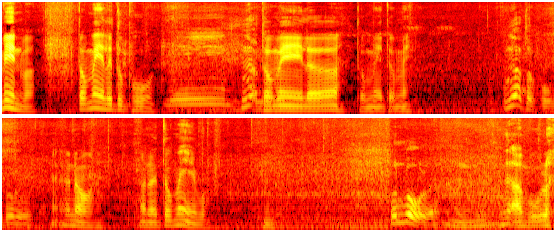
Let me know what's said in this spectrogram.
มีนบ่ตัวเมย์หรือตัวผู้นี่ Nhựa ตัวเมย์เลยตัวเมย์ตัวเมย์ nhựa thằng phủ của mình. เออเนาะอันนั้นตัวเมย์บ่ Muốn bổ rồi. อืมอะบูเลย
